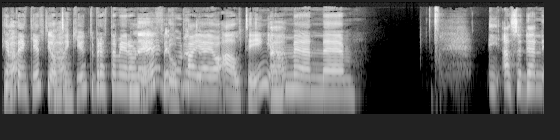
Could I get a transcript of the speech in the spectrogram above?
helt ja, enkelt. Jag ja. tänker ju inte berätta mer om Nej, det för det då pajar jag allting. Men eh, Alltså den,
